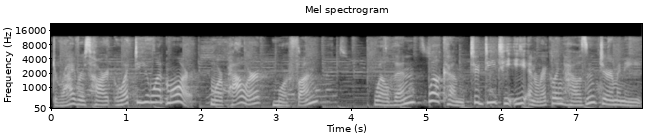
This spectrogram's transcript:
Driver's heart, what do you want more? More power? More fun? Well then, welcome to DTE in Recklinghausen, Germany.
